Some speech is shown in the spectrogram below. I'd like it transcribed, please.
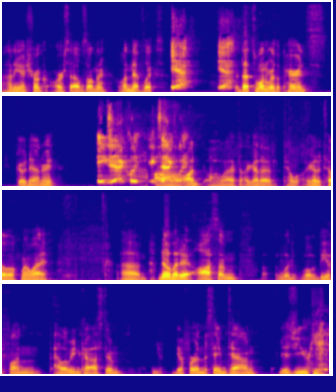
Honey, I Shrunk Ourselves on there on Netflix. Yeah, yeah. That's the one where the parents go down, right? Exactly, exactly. Oh, on, oh I, have to, I gotta tell I gotta tell my wife. Um, no, but an awesome. What what would be a fun Halloween costume? If we're in the same town, is you get,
